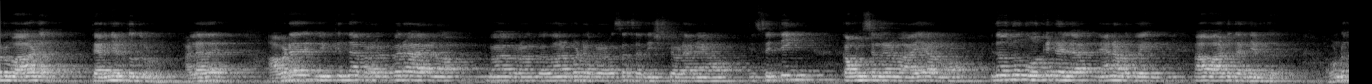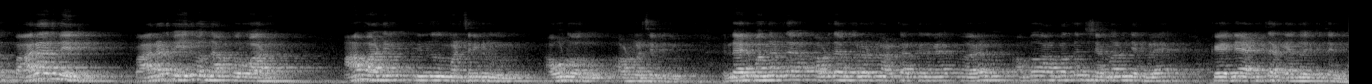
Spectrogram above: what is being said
ഒരു വാർഡ് തിരഞ്ഞെടുത്തതുള്ളൂ അല്ലാതെ അവിടെ നിൽക്കുന്ന പ്രഗത്ഭരായാണോ ബഹുമാനപ്പെട്ട പ്രൊഫസർ സതീഷ് ചോളാനിയാണോ? സിറ്റിംഗ് കൗൺസിലറുമായാണോ ഇതൊന്നും നോക്കിയിട്ടല്ല ഞാൻ അവിടെ പോയി ആ വാർഡ് തിരഞ്ഞെടുത്തത്. അതുകൊണ്ട് പാലാ പേര് പാലാട് പേര് വന്ന ഒരു വാർഡ് ആ വാർഡിൽ നിന്ന് മത്സരിക്കണമെന്നും അവിടെ വന്നു അവിടെ മത്സരിക്കുന്നു എന്തായാലും വന്നിട്ട് അവിടുത്തെ ഭൂരിപക്ഷം ആൾക്കാർക്ക് തന്നെ അമ്പത് അമ്പത്തഞ്ച് ശതമാനം ജനങ്ങളെ ഒക്കെ എന്നെ അടുത്തറിയാവുന്നവർക്ക് തന്നെ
